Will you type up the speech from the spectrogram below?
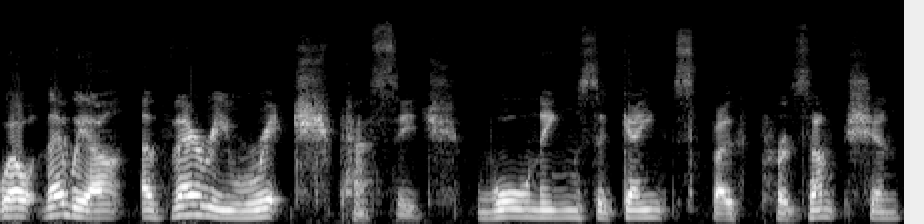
Well, there we are, a very rich passage, warnings against both presumption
